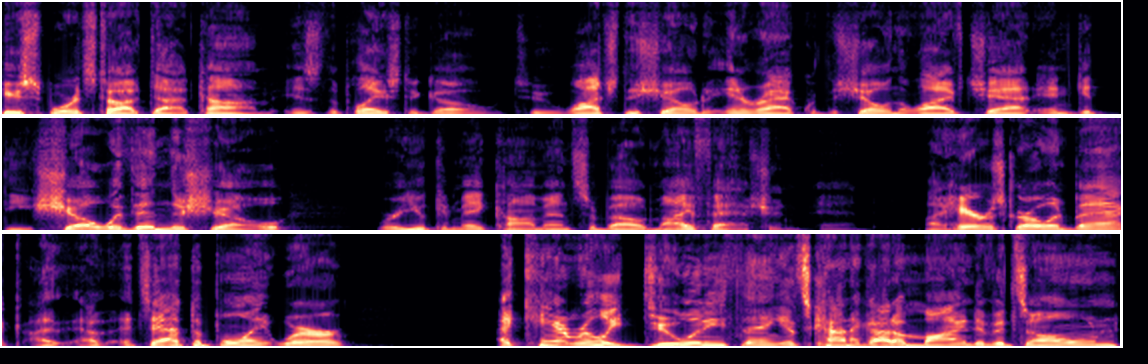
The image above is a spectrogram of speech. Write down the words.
QSportsTalk.com is the place to go to watch the show, to interact with the show in the live chat, and get the show within the show where you can make comments about my fashion. And my hair is growing back. I, I, it's at the point where I can't really do anything. It's kind of got a mind of its own,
